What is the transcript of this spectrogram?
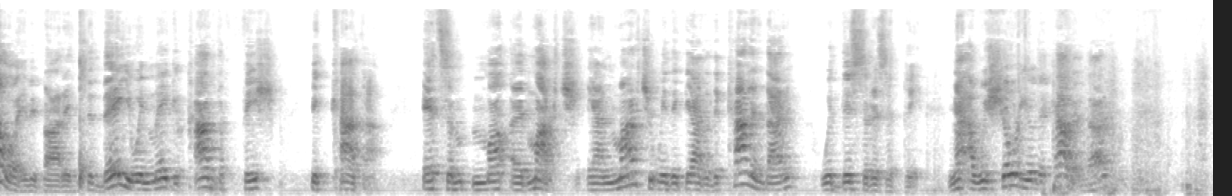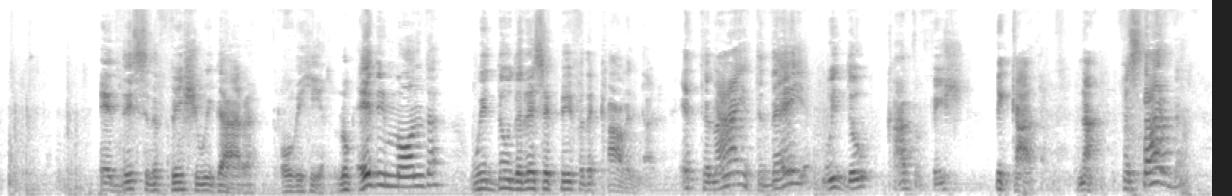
Hello everybody. Today we make a cod fish piccata. It's a, a March and March we got the calendar with this recipe. Now I will show you the calendar. And this is the fish we got over here. Look, every month we do the recipe for the calendar. And tonight, today, we do cod fish piccata. Now, for start,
